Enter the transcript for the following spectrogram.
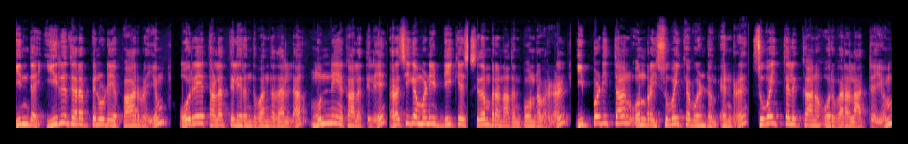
இந்த இரு தரப்பினுடைய பார்வையும் ஒரே தளத்தில் இருந்து வந்ததல்ல. முன்னைய காலத்திலே ரசிகமணி டி. கே. சிதம்பரநாதன் போன்றவர்கள் இப்படித்தான் ஒன்றை சுவைக்க வேண்டும் என்று சுவைத்தலுக்கான ஒரு வரலாற்றையும்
